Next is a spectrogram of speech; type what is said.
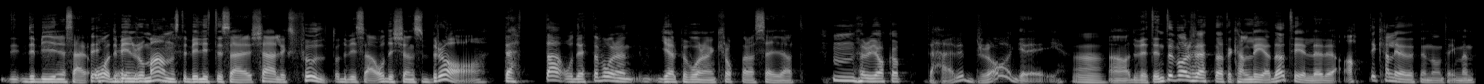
det, det blir en så här, oh, det blir en romans, det blir lite så här kärleksfullt och det blir så här, oh, det känns bra. Detta och detta våran, hjälper våran kroppar att säga att hmm, hörru Jakob, det här är bra grej. Ja. Ja, du vet inte vad rätt att det kan leda till eller att det kan leda till någonting, men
